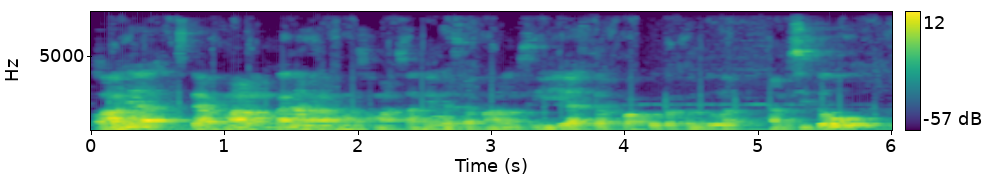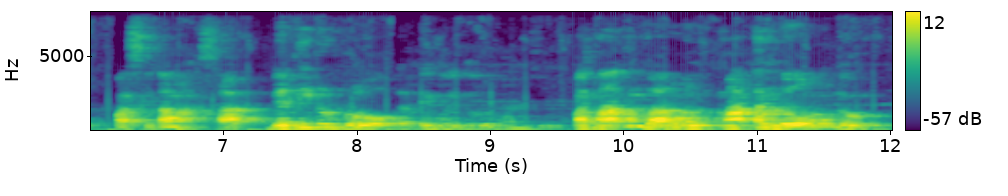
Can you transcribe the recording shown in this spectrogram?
Soalnya setiap malam kan anak-anak masak masaknya nggak setiap malam sih, ya setiap waktu tertentu lah. Habis itu pas kita masak, dia tidur bro, RT gue itu. anjing Pas makan bangun, makan dong. Loh,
